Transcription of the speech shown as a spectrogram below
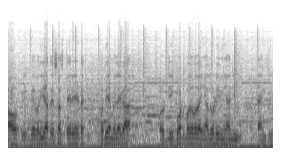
ਆਓ, ਵੀ ਤੇ ਵਧੀਆ ਤੇ ਸਸਤੇ ਰੇਟ ਵਧੀਆ ਮਿਲੇਗਾ। ਔਰ ਜੀ, ਬਹੁਤ ਬਹੁਤ ਵਧਾਈਆਂ ਲੋਹੜੀ ਦੀਆਂ ਜੀ। ਥੈਂਕ ਯੂ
